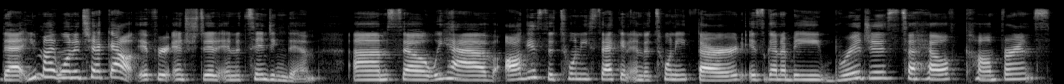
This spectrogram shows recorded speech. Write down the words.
that you might want to check out if you're interested in attending them. Um, so we have August the 22nd and the 23rd. It's going to be Bridges to Health Conference.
